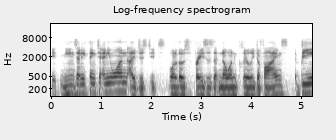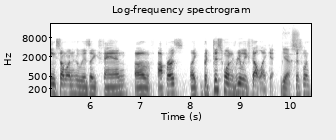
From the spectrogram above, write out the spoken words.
it means anything to anyone. I just it's one of those phrases that no one clearly defines. Being someone who is a fan of operas, like but this one really felt like it. Yes. This one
